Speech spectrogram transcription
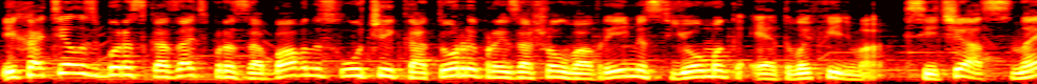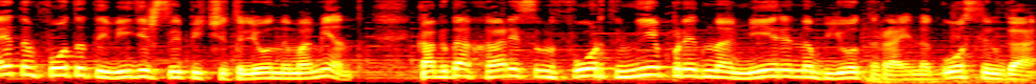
И хотелось бы рассказать про забавный случай, который произошел во время съемок этого фильма. Сейчас на этом фото ты видишь запечатленный момент, когда Харрисон Форд непреднамеренно бьет Райна Гослинга,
